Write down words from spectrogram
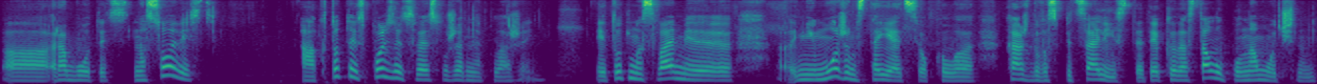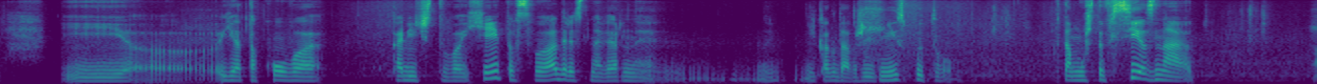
а, работать на совесть, а кто-то использует свое служебное положение. И тут мы с вами э, не можем стоять около каждого специалиста. Это я когда стал уполномоченным, и э, я такого количества хейта в свой адрес, наверное, никогда в жизни не испытывал. Потому что все знают, э,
